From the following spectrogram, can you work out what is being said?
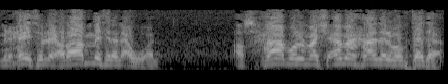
من حيث الإعراب مثل الأول. أصحاب المشأمة هذا المبتدأ.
